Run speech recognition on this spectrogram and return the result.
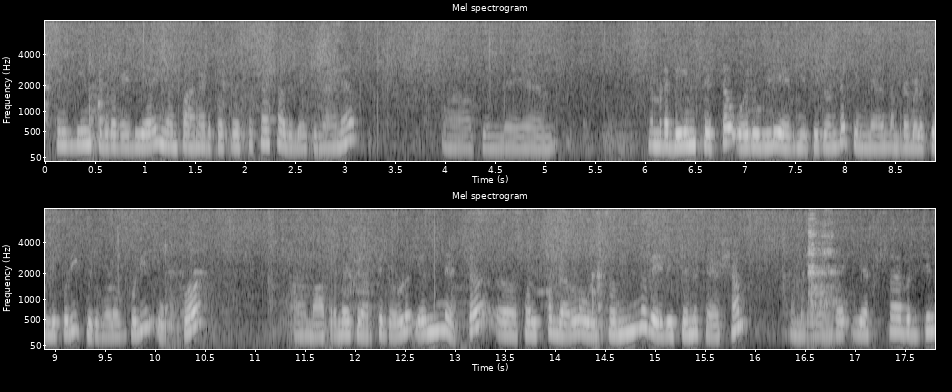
സ്പ്രിംഗ് ബീൻസ് ഇവിടെ റെഡിയായി ഞാൻ പാനെടുപ്പത്ത് വെച്ച ശേഷം അതിലേക്ക് ഞാൻ പിന്നെ നമ്മുടെ ബീൻസ് ഇട്ട് ഒരു ഉള്ളി അരിഞ്ഞിട്ടിട്ടുണ്ട്. പിന്നെ നമ്മുടെ വെളുത്തുള്ളിപ്പൊടി കുരുമുളക് പൊടി ഉപ്പ് മാത്രമേ ചേർത്തിട്ടുള്ളൂ. എന്നിട്ട് സ്വല്പം വെള്ളം ഒഴിച്ചൊന്ന് വേവിച്ചതിന് ശേഷം നമ്മുടെ വേണ്ട എക്സ്ട്രാ വിർജിൻ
